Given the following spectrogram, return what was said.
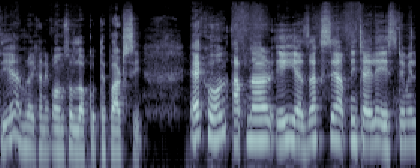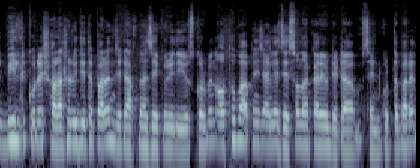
দিয়ে আমরা এখানে কনসোল লক করতে পারছি। এখন আপনার এই অ্যাজাক্সে আপনি চাইলে এইচটিএমএল বিল্ড করে সরাসরি দিতে পারেন, যেটা আপনার যে করে ইউজ করবেন, অথবা আপনি চাইলে জেসন আকারেও ডেটা সেন্ড করতে পারেন,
